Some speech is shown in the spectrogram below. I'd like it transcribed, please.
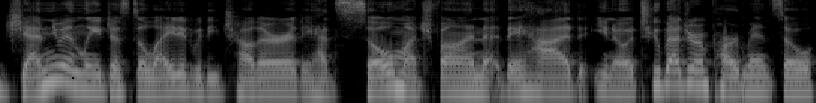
genuinely just delighted with each other. They had so much fun. They had, you know, a two bedroom apartment. So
